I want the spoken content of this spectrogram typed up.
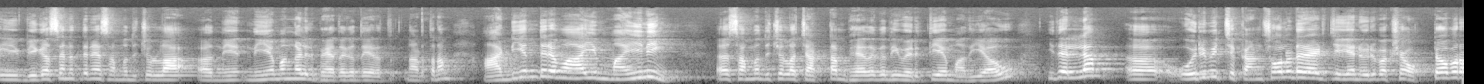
ഈ വികസനത്തിനെ സംബന്ധിച്ചുള്ള നിയമങ്ങളിൽ ഭേദഗതി നടത്തണം അടിയന്തിരമായി മൈനിങ് സംബന്ധിച്ചുള്ള ചട്ടം ഭേദഗതി വരുത്തിയേ മതിയാവൂ. ഇതെല്ലാം ഒരുമിച്ച് കൺസോളിഡേറ്റ് ആയിട്ട് ചെയ്യാൻ ഒരുപക്ഷെ ഒക്ടോബർ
